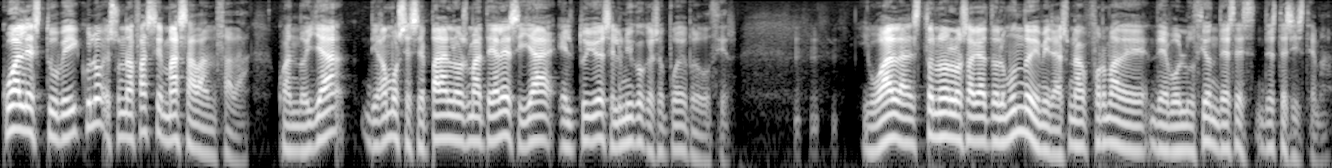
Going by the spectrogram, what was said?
cuál es tu vehículo es una fase más avanzada, cuando ya, digamos, se separan los materiales y ya el tuyo es el único que se puede producir. Igual esto no lo sabía todo el mundo y mira, es una forma de, evolución de este, de este sistema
